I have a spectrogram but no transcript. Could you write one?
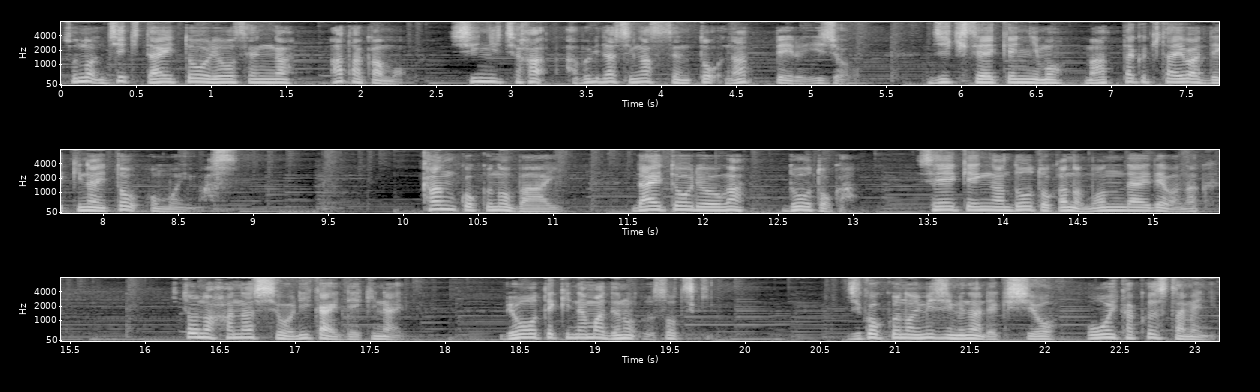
その次期大統領選があたかも親日派あぶり出し合戦となっている以上、次期政権にも全く期待はできないと思います。韓国の場合、大統領がどうとか、政権がどうとかの問題ではなく、人の話を理解できない、病的なまでの嘘つき、自国の惨めな歴史を覆い隠すために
